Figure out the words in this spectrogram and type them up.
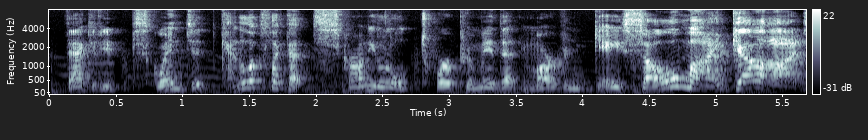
In fact, if you squint, it kind of looks like that scrawny little twerp who made that Marvin Gaye so- Oh my god!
